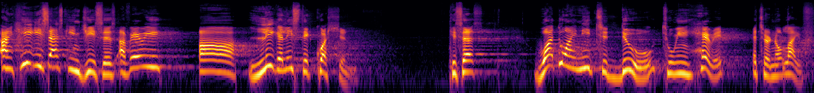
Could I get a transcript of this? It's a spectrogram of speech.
And he is asking Jesus a very uh, legalistic question. He says, What do I need to do to inherit eternal life?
